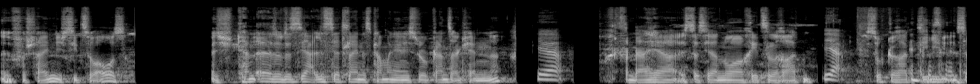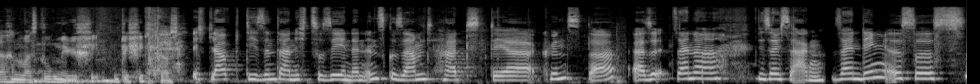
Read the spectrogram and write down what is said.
Äh, wahrscheinlich, sieht so aus. Ich kann, also das ist ja alles sehr klein, das kann man ja nicht so ganz erkennen, ne? Ja. Von daher ist das ja nur Rätselraten. Ja. Ich suche gerade die Sachen, was du mir geschick geschickt hast. Ich glaube, die sind da nicht zu sehen, denn insgesamt hat der Künstler, also seine, wie soll ich sagen, sein Ding ist es,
